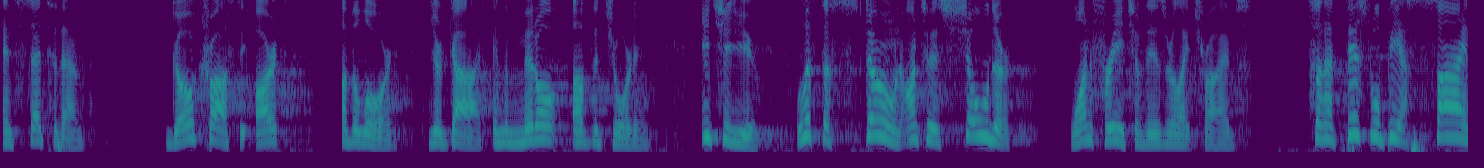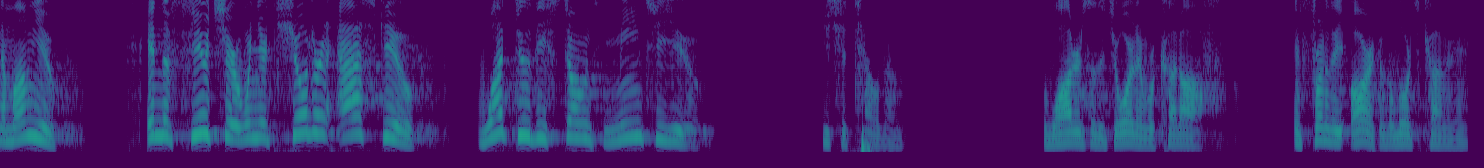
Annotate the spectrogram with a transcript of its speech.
and said to them, Go across the ark of the Lord your God in the middle of the Jordan. Each of you lift a stone onto his shoulder, one for each of the Israelite tribes, so that this will be a sign among you. In the future, when your children ask you, What do these stones mean to you? you should tell them. The waters of the Jordan were cut off in front of the ark of the Lord's covenant.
